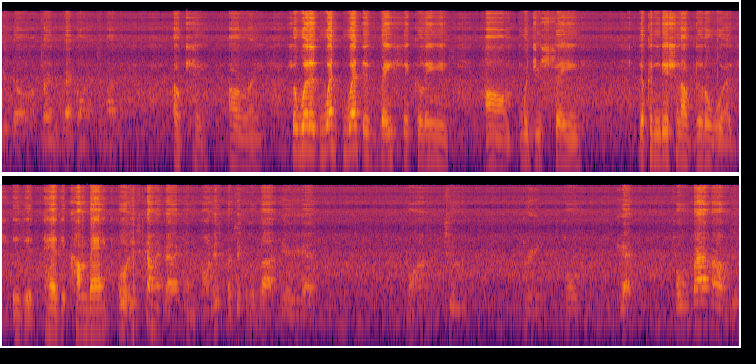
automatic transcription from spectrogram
get the, uh, turn it back on into my name. Okay. All right. So what is, what what is basically um would you say the condition of Little Woods? Is it has it come back? Oh, it's coming back, and on this particular block here, you got one, two, three, four, you got four, five houses,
